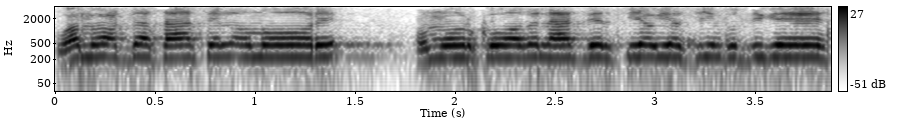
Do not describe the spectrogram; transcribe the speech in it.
wamuxdathaati lumuuri umuurkooda lahadersiya yasin kudige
